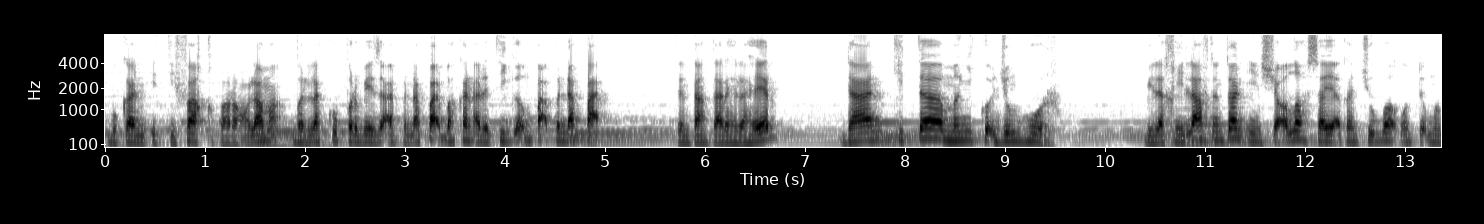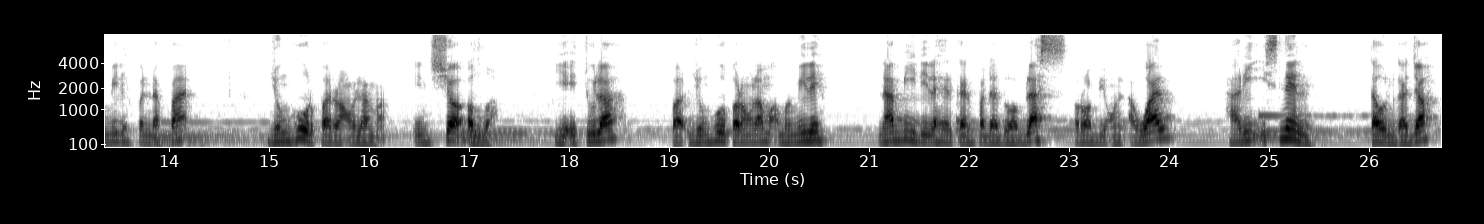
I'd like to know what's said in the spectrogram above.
bukan ittifaq para ulama berlaku perbezaan pendapat bahkan ada 3 4 pendapat tentang tarikh lahir. Dan kita mengikut jumhur. Bila khilaf tuan-tuan insya-Allah saya akan cuba untuk memilih pendapat jumhur para ulama. insya-Allah. Iaitu jumhur para ulama memilih nabi dilahirkan pada 12 Rabiul Awal hari Isnin tahun gajah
